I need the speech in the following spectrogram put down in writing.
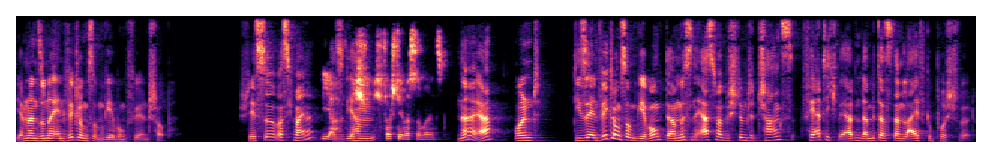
die haben dann so eine Entwicklungsumgebung für ihren Shop. Verstehst du, was ich meine? Ja, Also die haben ich, ich verstehe, was du meinst. Ne, ja. Und diese Entwicklungsumgebung, da müssen erstmal bestimmte Chunks fertig werden, damit das dann live gepusht wird.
